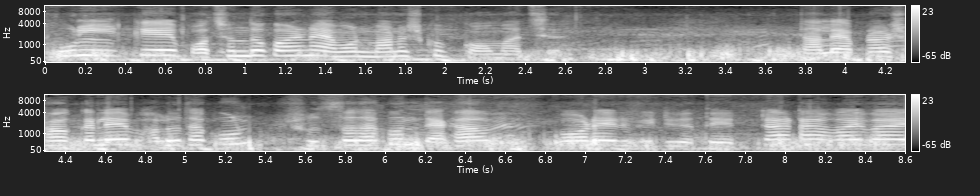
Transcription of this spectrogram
ফুলকে পছন্দ করে না এমন মানুষ খুব কম আছে। তাহলে আপনারা সকালে ভালো থাকুন সুস্থ থাকুন দেখা হবে পরের ভিডিওতে। Tata bye bye.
